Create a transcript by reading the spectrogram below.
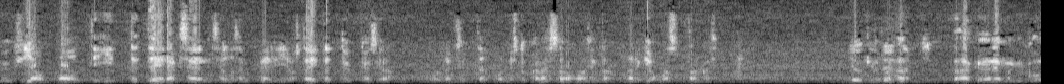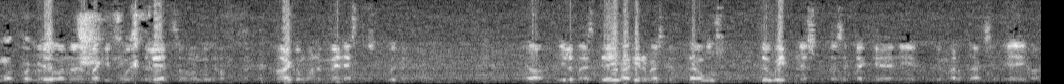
yksi jamppa otti itse tehdäkseen sellaisen pelin, josta itse tykkäsi ja onneksi sitten onnistui kai saamaan sitä ainakin omassa takaisin. Joo, kyllä. Vähän, vähänkö enemmänkin kuin omat takaisin. Joo, näin mäkin muistelin, että se on ollut ihan aikamoinen menestys kuitenkin. Ja ilmeisesti ei ihan hirveästi tämä uusi The Witness, mitä se tekee, niin ymmärtääkseni ei ihan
